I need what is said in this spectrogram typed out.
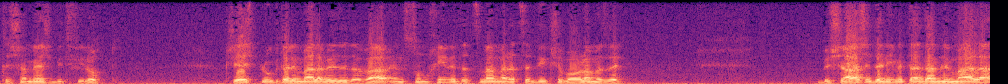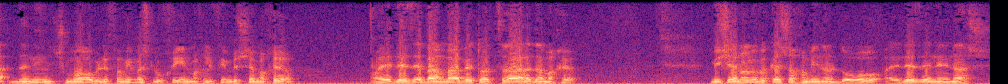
תשמש בתפילות. כשיש פלוגתא למעלה באיזה דבר, הם סומכים את עצמם על הצדיק שבעולם הזה. בשעה שדנים את האדם למעלה, דנים את שמו, ולפעמים השלוחים מחליפים בשם אחר. על ידי זה בא המוות או הצרה על אדם אחר. מי שאינו מבקש רחמין על דורו, על ידי זה נענש.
